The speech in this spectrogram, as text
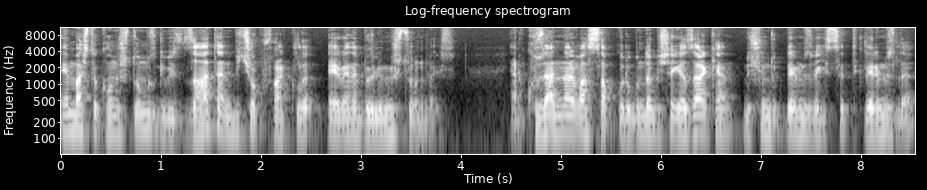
En başta konuştuğumuz gibi zaten birçok farklı evrene bölünmüş durumdayız. Yani kuzenler WhatsApp grubunda bir şey yazarken düşündüklerimiz ve hissettiklerimizle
